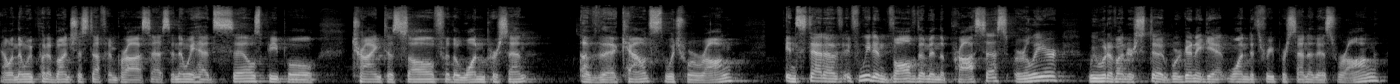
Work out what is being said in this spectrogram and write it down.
And then we put a bunch of stuff in process. And then we had salespeople trying to solve for the 1% of the accounts, which were wrong. Instead of, if we'd involved them in the process earlier, we would have understood we're going to get 1% to 3% of this wrong.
